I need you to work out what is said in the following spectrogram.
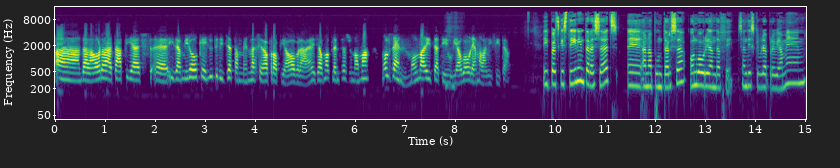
de l'obra de Tàpies eh, i de Miró, que ell utilitza també en la seva pròpia obra. Eh? Jaume Plensa és un home molt zen, molt meditatiu, ja ho veurem a la visita. I pels que estiguin interessats eh, en apuntar-se, on ho haurien de fer? S'han d'inscriure prèviament?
